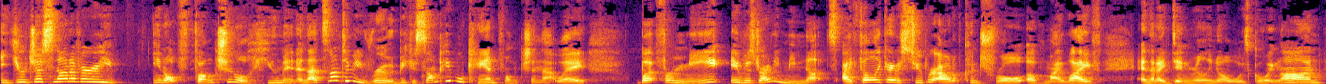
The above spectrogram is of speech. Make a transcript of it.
you're just not a very you know functional human. And that's not to be rude because some people can function that way. But for me, it was driving me nuts. I felt like I was super out of control of my life and that I didn't really know what was going on.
